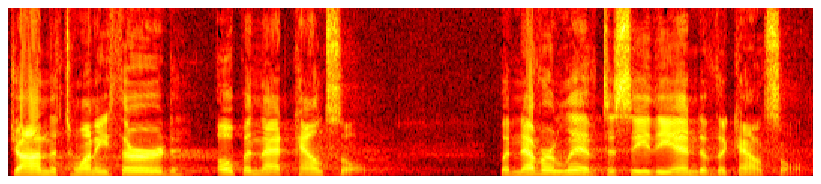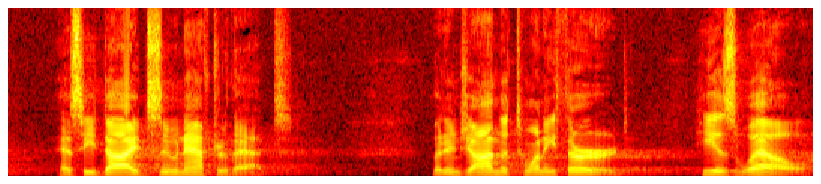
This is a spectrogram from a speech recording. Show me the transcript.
John the 23rd opened that council, but never lived to see the end of the council, as he died soon after that. But in John the 23rd, he as well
